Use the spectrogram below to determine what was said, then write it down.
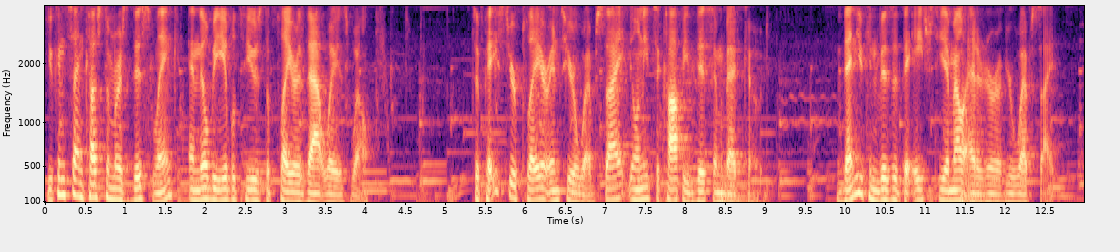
You can send customers this link and they'll be able to use the player that way as well. To paste your player into your website, you'll need to copy this embed code. Then you can visit the HTML editor of your website.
